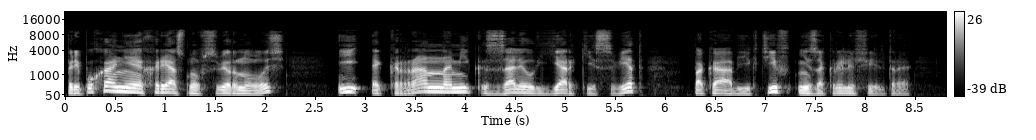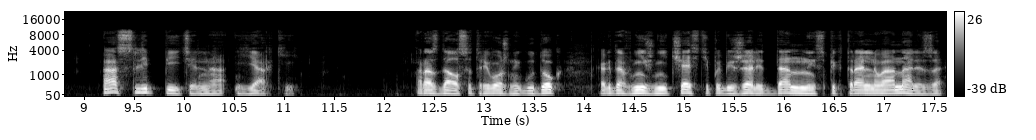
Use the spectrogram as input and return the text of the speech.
Припухание, хряснув, свернулось, и экран на миг залил яркий свет, пока объектив не закрыли фильтры. Ослепительно яркий. Раздался тревожный гудок, когда в нижней части побежали данные спектрального анализа.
